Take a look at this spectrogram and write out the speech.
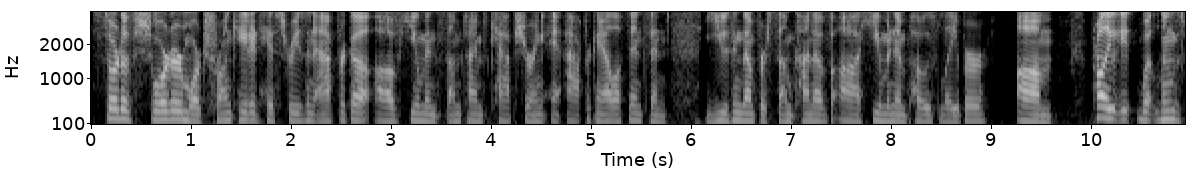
sort of shorter, more truncated histories in Africa of humans sometimes capturing African elephants and using them for some kind of uh, human imposed labor. Um, probably it, what looms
